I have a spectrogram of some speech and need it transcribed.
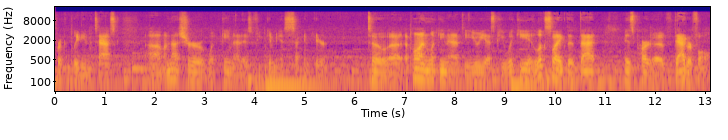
for completing the task. Um, I'm not sure what game that is, if you give me a second here. So, uh, upon looking at the UESP wiki, it looks like that that is part of Daggerfall.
